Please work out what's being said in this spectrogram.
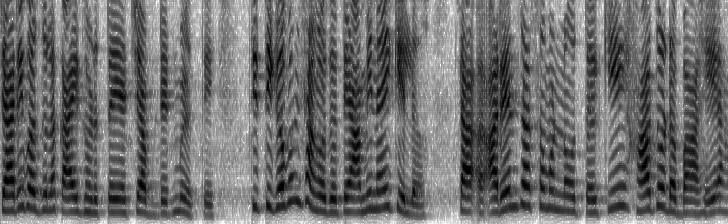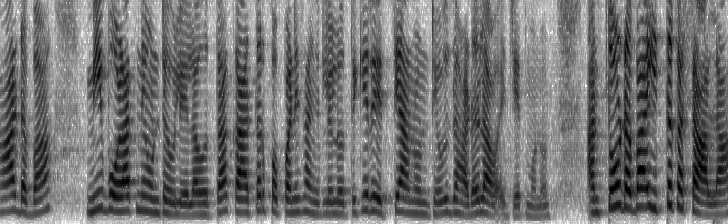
चारी बाजूला काय घडतं याची अपडेट मिळते. ती तिघं पण सांगत होते आम्ही नाही केलं. सा आर्यनचं असं म्हणणं होतं की हा जो डबा आहे हा डबा मी बोळात नेऊन ठेवलेला होता. का तर पप्पाने सांगितलेलं होतं की रेती आणून ठेव झाडं लावायची आहेत म्हणून. आणि तो डबा इथं कसा आला?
